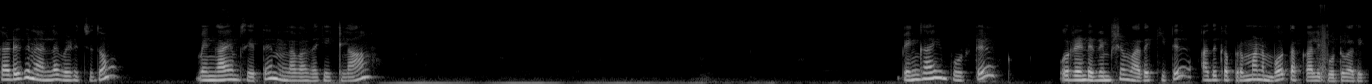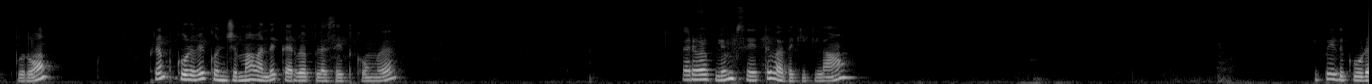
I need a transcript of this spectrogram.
கடுகு நல்லா வெடித்ததும் வெங்காயம் சேர்த்து நல்லா வதக்கிக்கலாம். வெங்காயம் போட்டு ஒரு ரெண்டு நிமிஷம் வதக்கிட்டு அதுக்கப்புறமா நம்ம தக்காளி போட்டு வதக்கி போகிறோம் அப்புறம் கூடவே கொஞ்சமாக வந்து கருவேப்பிலை சேர்த்துக்கோங்க. கருவேப்பிலையும் சேர்த்து வதக்கிக்கலாம். இப்போ இது கூட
